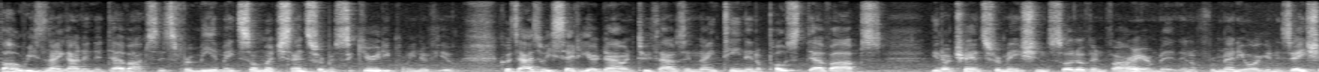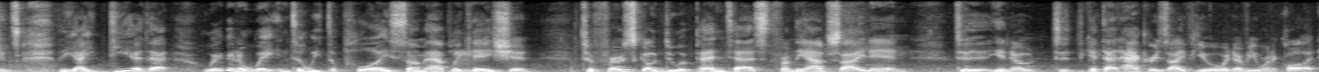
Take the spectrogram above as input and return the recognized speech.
The whole reason I got into DevOps is for me, it made so much sense from a security point of view. Because as we sit here now in 2019 in a post DevOps, you know, transformation sort of environment and for many organizations, the idea that we're going to wait until we deploy some mm. application to first go do a pen test from the outside in to you know to get that hacker's eye view or whatever you want to call it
